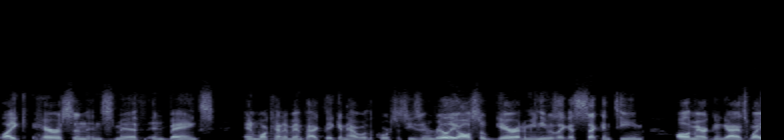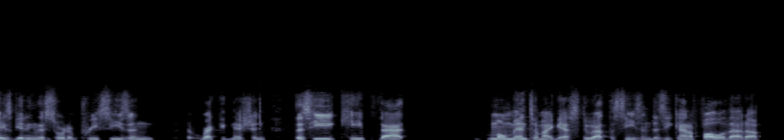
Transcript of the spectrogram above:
like Harrison and Smith and Banks and what kind of impact they can have over the course of the season. Really, also Garrett. I mean, he was like a second team All American guy. That's why he's getting this sort of preseason recognition. Does he keep that momentum, I guess, throughout the season? Does he kind of follow that up?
